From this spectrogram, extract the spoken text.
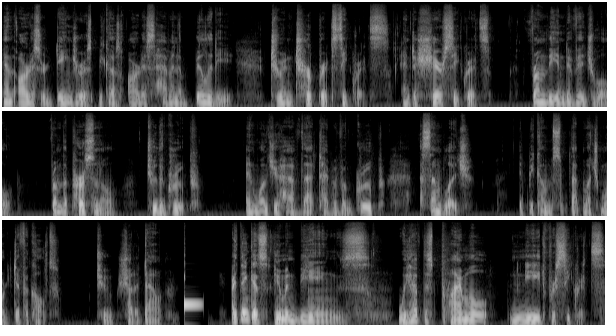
And artists are dangerous because artists have an ability to interpret secrets and to share secrets from the individual, from the personal to the group. And once you have that type of a group assemblage, it becomes that much more difficult to shut it down. I think as human beings, we have this primal need for secrets.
